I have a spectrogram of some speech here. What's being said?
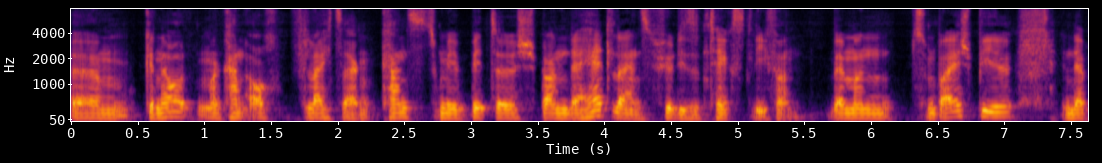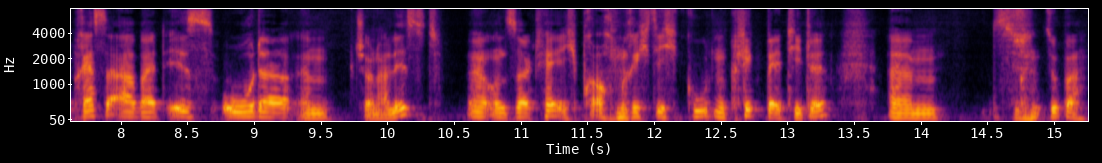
ähm, genau, man kann auch vielleicht sagen, kannst du mir bitte spannende Headlines für diesen Text liefern? Wenn man zum Beispiel in der Pressearbeit ist oder ähm, Journalist äh, und sagt, hey, ich brauche einen richtig guten Clickbait-Titel, ähm, super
